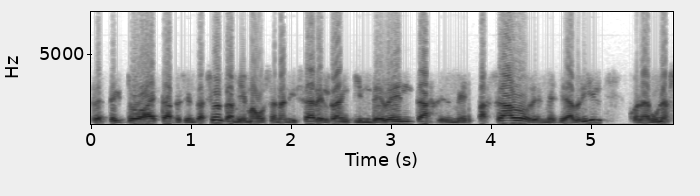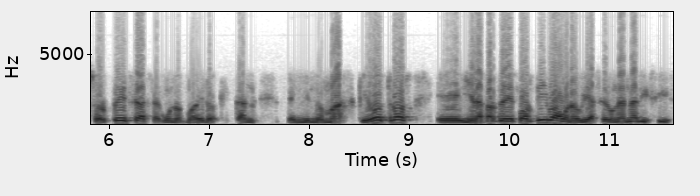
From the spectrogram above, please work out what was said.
respecto a esta presentación. También vamos a analizar el ranking de ventas del mes pasado, del mes de abril, con algunas sorpresas, algunos modelos que están vendiendo más que otros. Eh, y en la parte deportiva, bueno, voy a hacer un análisis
